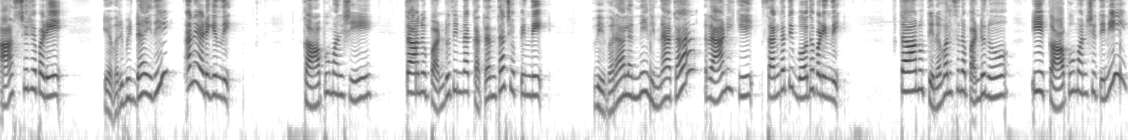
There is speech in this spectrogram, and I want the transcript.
ఆశ్చర్యపడి ఎవరి బిడ్డ ఇది? అని అడిగింది. కాపు మనిషి తాను పండు తిన్న కథంతా చెప్పింది. వివరాలన్నీ విన్నాక రాణికి సంగతి బోధపడింది. తాను తినవలసిన పండును ఈ కాపు మనిషి తిని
